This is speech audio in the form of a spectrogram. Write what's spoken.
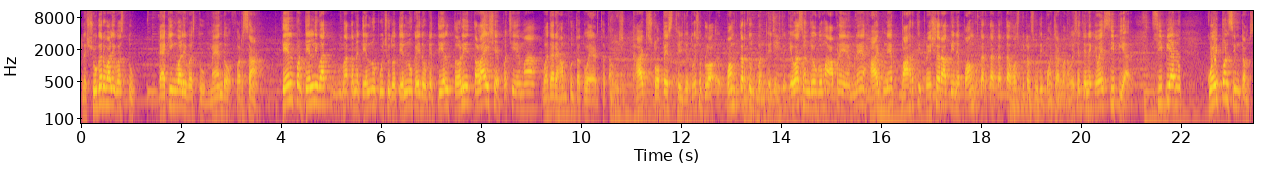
એટલે શુગરવાળી વસ્તુ પેકિંગવાળી વસ્તુ, મેંદો, ફરસાણ, તેલ પણ તેલની વાતમાં તમે તેલનું પૂછ્યું તો તેલનું કહી દઉં કે તેલ તળી, તળાય છે, પછી એમાં વધારે હાર્મફુલ તત્વો એડ થતા હોય છે. હાર્ટ સ્ટોપેજ થઈ જતું હોય છે બ્લો પંપ કરતું જ બંધ થઈ જતું છે. એવા સંજોગોમાં આપણે એમને હાર્ટને બહારથી પ્રેશર આપીને પંપ કરતાં કરતાં હોસ્પિટલ સુધી પહોંચાડવાના હોય છે. જેને કહેવાય સીપીઆર સીપીઆરનું કોઈ પણ સિમ્ટમ્સ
